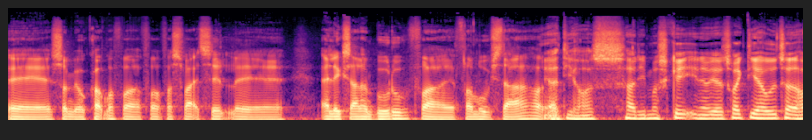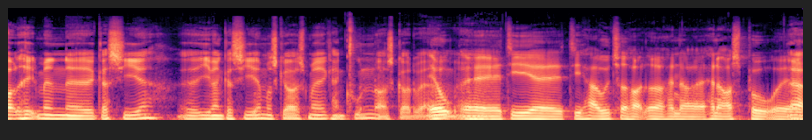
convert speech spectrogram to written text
øh, som jo kommer fra, fra, fra Schweiz selv, øh, Alex Aramburu fra, fra Movistar holdet. Ja, de har også, har de måske, jeg tror ikke, de har udtaget holdet helt, men uh, Garcia, uh, Ivan Garcia måske også med, han kunne også godt være. Jo, uh, de, uh, de har udtaget holdet, og han er, han er også på uh, ja.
